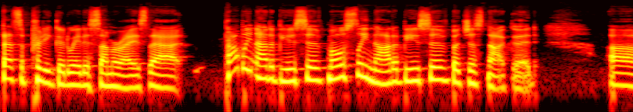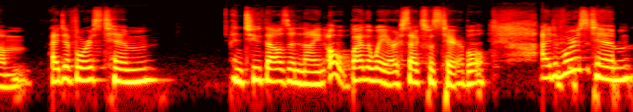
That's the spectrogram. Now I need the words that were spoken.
that's a pretty good way to summarize that. Probably not abusive, mostly not abusive, but just not good. Um, I divorced him in 2009. Oh, by the way, our sex was terrible. I divorced him.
